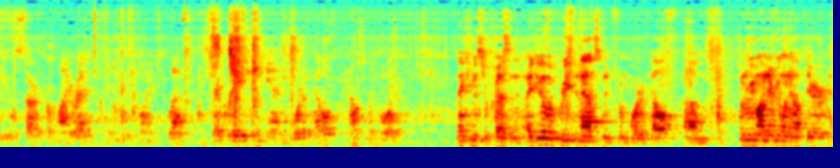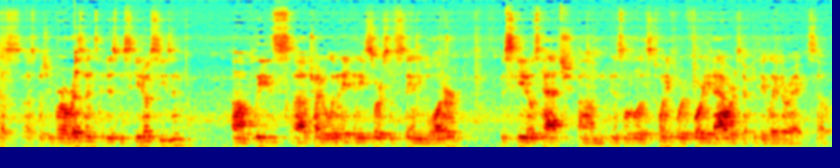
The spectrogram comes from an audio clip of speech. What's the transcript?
we will start from my right and move to my left. Recreation and Board of Health, Councilman Boyer. Thank you, Mr. President. I do have a brief announcement from Board of Health. Um, I want to remind everyone out there, especially borough residents, it is mosquito season. Um, Please uh, try to eliminate any source of standing water. Mosquitoes hatch um, in as little as 24 to 48 hours after they lay their eggs. So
